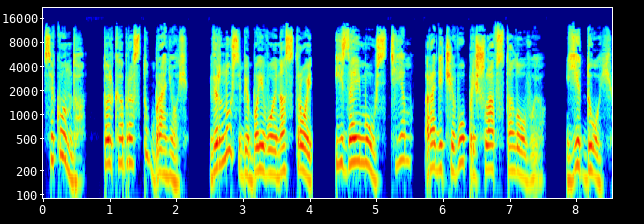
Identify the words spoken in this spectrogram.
Секунду, только обрасту броней, верну себе боевой настрой и займусь тем, ради чего пришла в столовую — едой.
